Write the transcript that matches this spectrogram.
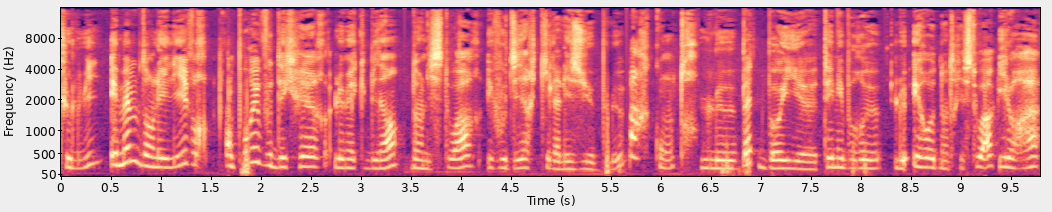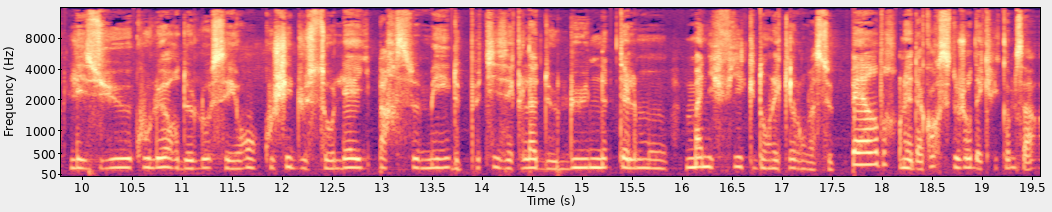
que lui. Et même dans les livres, on pourrait vous décrire le mec bien dans l'histoire et vous dire qu'il a les yeux bleus. Par contre, le bad boy euh, ténébreux, le héros de notre histoire, il aura les yeux couleur de l'océan couché du soleil parsemé de petits éclats de lune tellement magnifiques dans lesquels on va se perdre. On est d'accord c'est toujours décrit comme ça.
